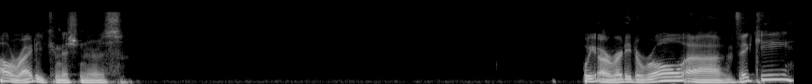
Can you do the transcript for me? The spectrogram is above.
All righty, commissioners. We are ready to roll. Uh, Vicky,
